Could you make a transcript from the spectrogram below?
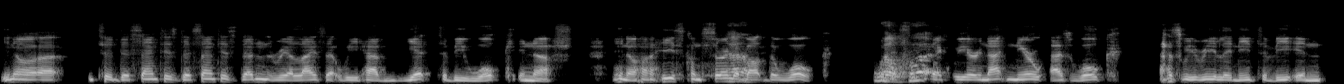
You know, uh, to DeSantis, DeSantis doesn't realize that we have yet to be woke enough. You know, he's concerned about the woke. Well put. Like we are not near as woke as we really need to be in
